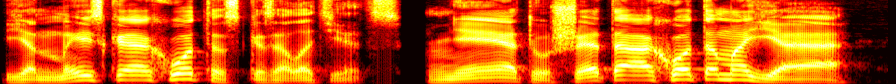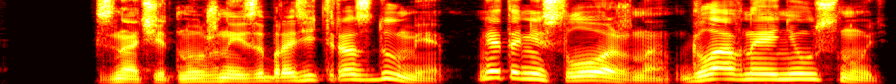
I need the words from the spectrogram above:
«Янмейская охота», — сказал отец. «Нет уж, это охота моя». «Значит, нужно изобразить раздумие. Это несложно. Главное, не уснуть».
